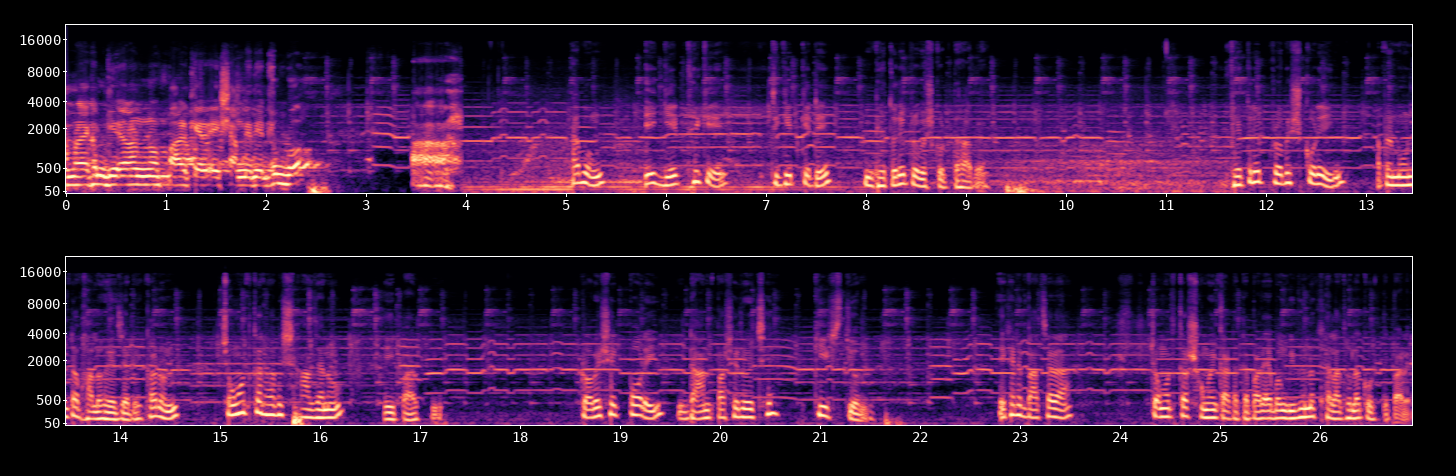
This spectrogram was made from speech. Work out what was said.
আমরা এখন গ্রিন অরণ্য পার্কের এই সামনে দিয়ে ঢুকবো। এবং এই গেট থেকে টিকিট কেটে ভেতরে প্রবেশ করতে হবে। ভেতরে প্রবেশ করেই আপনার মনটা ভালো হয়ে যাবে কারণ চমৎকারভাবে সাজানো এই পার্কটি। প্রবেশের পরেই ডান পাশে রয়েছে কিডস জোন। এখানে বাচ্চারা চমৎকার সময় কাটাতে পারে এবং বিভিন্ন খেলাধুলা করতে পারে।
